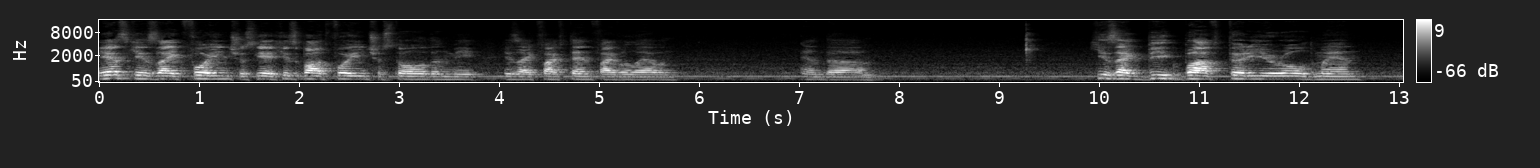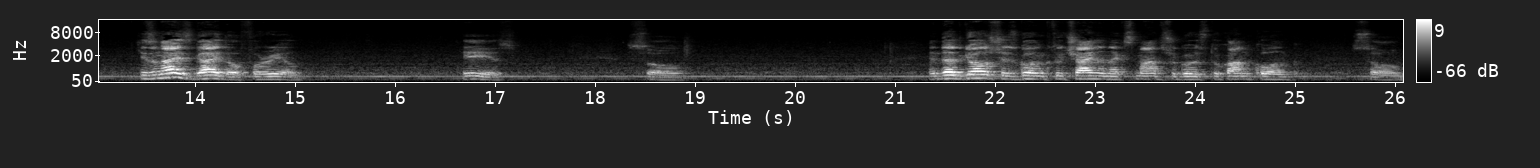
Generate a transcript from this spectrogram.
Yes, he's like 4 inches, yeah, he's about 4 inches taller than me. He's like 5'10", 5'11". And um, he's like big, buff, 30 year old man. He's a nice guy though, for real. He is. So... And that girl, she's going to China next month. She goes to Hong Kong. So,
